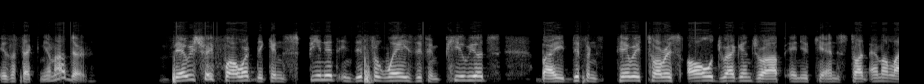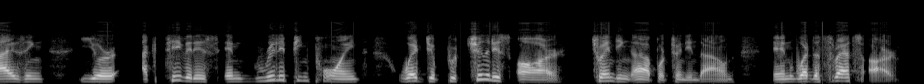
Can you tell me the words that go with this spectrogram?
is, affecting another. Very straightforward. They can spin it in different ways, different periods, by different territories, all drag and drop, and you can start analyzing your activities and really pinpoint where the opportunities are trending up or trending down and where the threats are.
